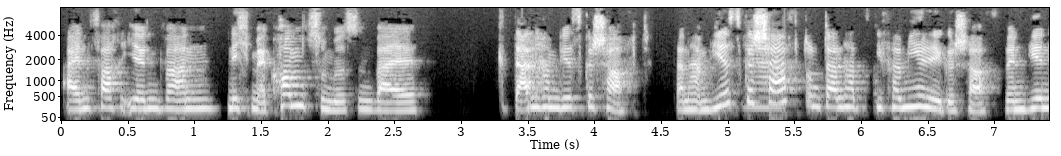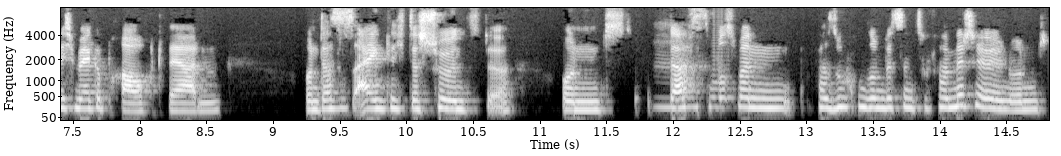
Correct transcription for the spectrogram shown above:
einfach irgendwann nicht mehr kommen zu müssen, weil dann haben wir es geschafft. Dann haben wir es ja. geschafft und dann hat es die Familie geschafft, wenn wir nicht mehr gebraucht werden. Und das ist eigentlich das Schönste. Und mhm. das muss man versuchen, so ein bisschen zu vermitteln und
